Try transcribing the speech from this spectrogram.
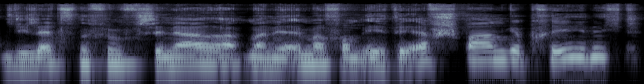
Die letzten 15 Jahre hat man ja immer vom ETF-Sparen gepredigt.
